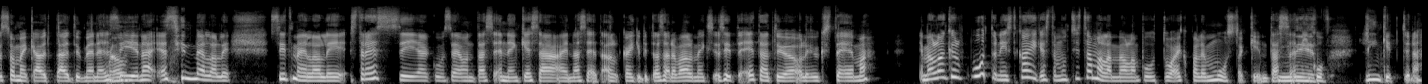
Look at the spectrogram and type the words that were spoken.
somekäyttäytyminen Joo. siinä. Ja sitten meillä, oli, sit meillä oli stressi ja kun se on tässä ennen kesää aina se, että kaikki pitää saada valmiiksi. Ja sitten etätyö oli yksi teema. Ja me ollaan kyllä puhuttu niistä kaikesta, mutta sitten samalla me ollaan puhuttu aika paljon muustakin tässä Niin. niin. Niinku linkittynä.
